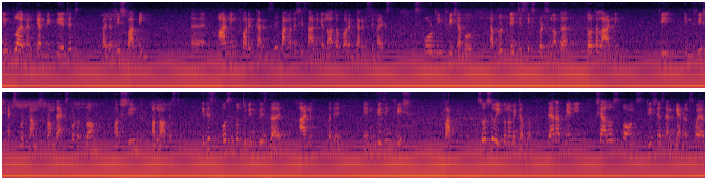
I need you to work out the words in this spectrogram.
employment can be created by the fish farming uh, earning foreign currency. Bangladesh is earning a lot of foreign currency by exporting fish above abroad. 86% of the total earning fee in fish export comes from the export of prawn or shrimp or lobster. It is possible to increase the earning by the increasing fish farm. Socio-economic development. There are many shallow ponds, dishes and canals where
